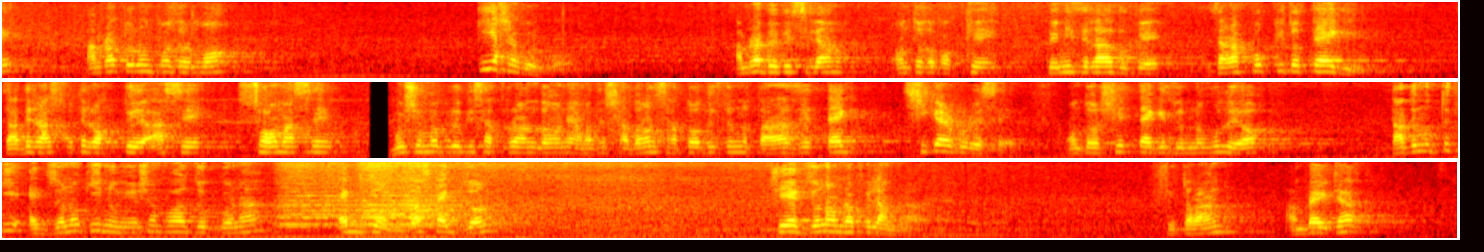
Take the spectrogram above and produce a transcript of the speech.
আমরা তরুণ প্রজন্ম কি আশা করব? আমরা ভেবেছিলাম অন্তত পক্ষে জেলার বুকে যারা প্রকৃত ত্যাগী, যাদের রাজপথে রক্ত আছে, শ্রম আছে, বৈষম্য বিরোধী ছাত্র আন্দোলনে আমাদের সাধারণ ছাত্রদের জন্য তারা যে ত্যাগ স্বীকার করেছে, অন্তত সে ত্যাগের জন্য হলেও তাদের মধ্যে কি একজনও কি নমিনেশন পাওয়ার যোগ্য না? একজন জাস্ট একজন। সে একজন আমরা পেলাম না। সুতরাং আমরা এটা,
